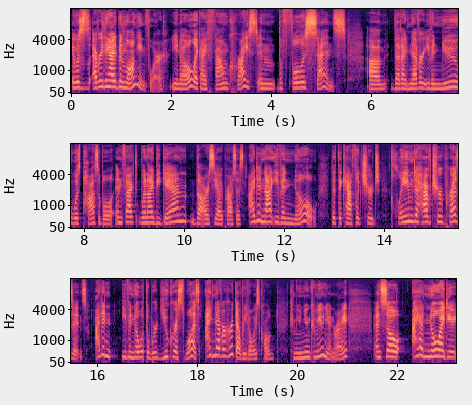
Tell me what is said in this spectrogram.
it was everything I had been longing for, you know, like I found Christ in the fullest sense um, that I never even knew was possible. In fact, when I began the RCI process, I did not even know that the Catholic Church claimed to have true presence. I didn't even know what the word Eucharist was. I'd never heard that. We'd always called communion, communion, right? And so I had no idea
